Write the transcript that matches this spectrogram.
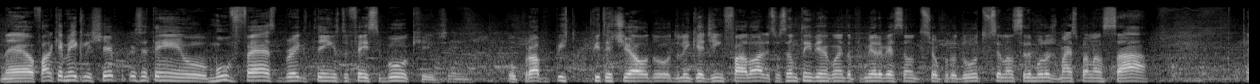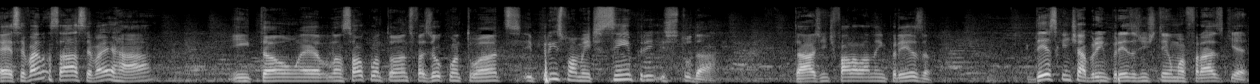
Né? Eu falo que é meio clichê porque você tem o Move Fast, Break Things do Facebook. Sim. O próprio Peter Thiel do, do, LinkedIn fala: olha, se você não tem vergonha da primeira versão do seu produto, você, lança, você demorou demais para lançar. É, você vai lançar, você vai errar, então, é lançar o quanto antes, fazer o quanto antes e principalmente sempre estudar. Tá? A gente fala lá na empresa, desde que a gente abriu a empresa, a gente tem uma frase que é:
